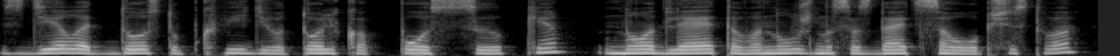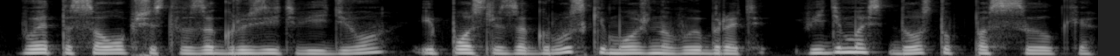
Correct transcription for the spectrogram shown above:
сделать доступ к видео только по ссылке, но для этого нужно создать сообщество, в это сообщество загрузить видео, и после загрузки можно выбрать видимость, доступ по ссылке.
